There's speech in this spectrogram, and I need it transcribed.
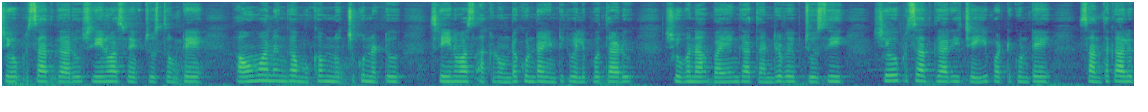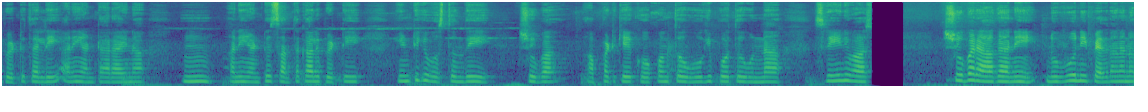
శివప్రసాద్ గారు శ్రీనివాస్ వైపు చూస్తుంటే అవమానంగా ముఖం నొచ్చుకున్నట్టు శ్రీనివాస్ అక్కడ ఉండకుండా ఇంటికి వెళ్ళిపోతాడు. శుభన భయంగా తండ్రి వైపు చూసి శివప్రసాద్ గారి చెయ్యి పట్టుకుంటే సంతకాలు పెట్టు తల్లి అని అంటారు ఆయన. అని అంటూ సంతకాలు పెట్టి ఇంటికి వస్తుంది. శుభ అప్పటికే కోపంతో ఊగిపోతూ ఉన్న శ్రీనివాస్ శుభ రాగానే నువ్వు నీ పెదనాన్న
